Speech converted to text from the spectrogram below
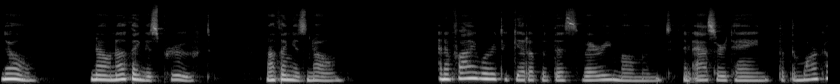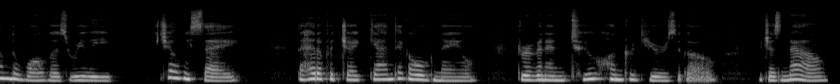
No, no, nothing is proved, nothing is known. And if I were to get up at this very moment and ascertain that the mark on the wall is really, shall we say, the head of a gigantic old nail driven in two hundred years ago, which is now,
